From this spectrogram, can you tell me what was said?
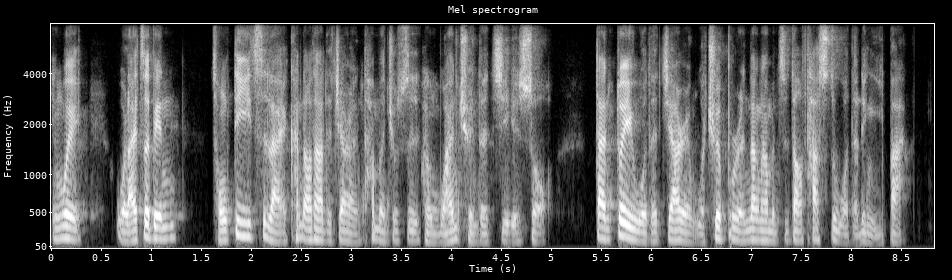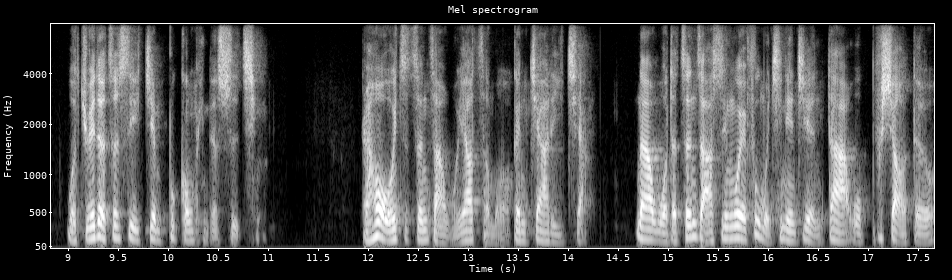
因为我来这边从第一次来看到他的家人，他们就是很完全的接受，但对我的家人，我却不能让他们知道他是我的另一半。我觉得这是一件不公平的事情。然后我一直挣扎，我要怎么跟家里讲？那我的挣扎是因为父母亲年纪很大，我不晓得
